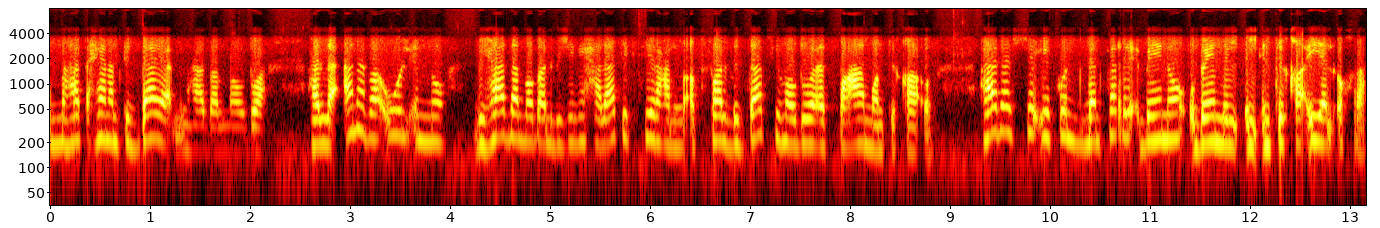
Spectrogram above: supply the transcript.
أمهات أحيانا بتتضايق من هذا الموضوع. هلأ أنا بقول إنه بهذا الموضوع اللي بيجيني حالات كثير عن الأطفال بالذات في موضوع الطعام وانتقائه. هذا الشيء يكون بدنا نفرق بينه وبين الانتقائية الأخرى.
